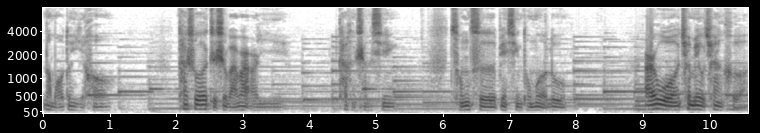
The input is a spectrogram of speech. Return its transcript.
闹矛盾以后，他说只是玩玩而已，他很伤心，从此便形同陌路，而我却没有劝和，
